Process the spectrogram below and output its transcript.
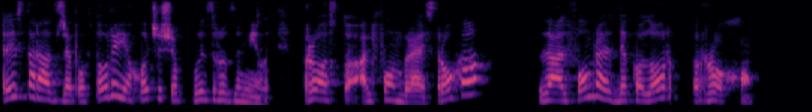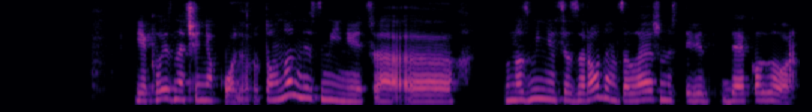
300 разів вже повторюю, я хочу, щоб ви зрозуміли. Просто альфомбра es роха, alfombra es de color rojo. Як визначення кольору, то воно не змінюється, е, воно змінюється за родом в залежності від деколор.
